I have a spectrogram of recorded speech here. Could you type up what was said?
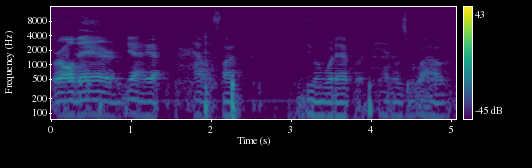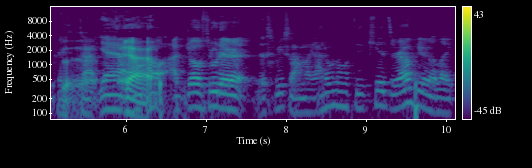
we're all there, and yeah, yeah, having fun, doing whatever. Yeah, those were wild, crazy uh, times. Yeah, Yeah. I. I drove through there this week, so I'm like, I don't know if the kids are out here, like.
